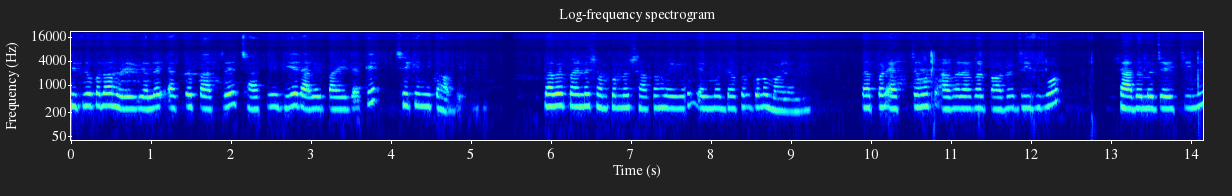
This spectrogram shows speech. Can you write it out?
ছিদ্র করা হয়ে গেলে একটা পাত্রে ছাঁকনি দিয়ে ডাবের পানিটাকে ছেঁকে নিতে হবে। ডাবের পানিটা সম্পূর্ণ ছাঁকা হয়ে গেলে এর মধ্যে এখন কোনো ময়লা নেই। তারপর এক চামচ আগার আগার পাউডার দিয়ে দিব। স্বাদ অনুযায়ী চিনি।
